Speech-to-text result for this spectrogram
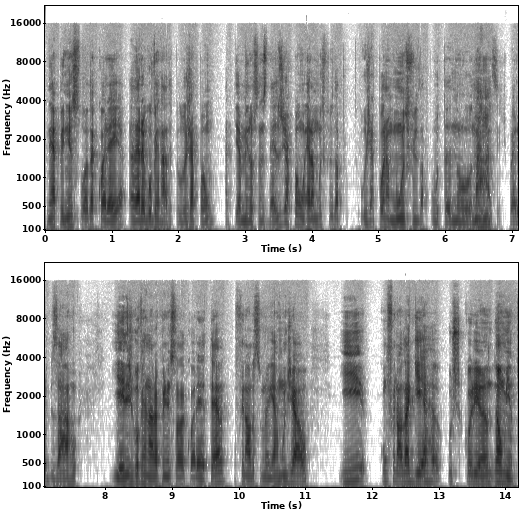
Né, a Península da Coreia, ela era governada pelo Japão até 1910. O Japão era muito filho da puta. O Japão era muito filho da puta no, na Uhum. Ásia. Tipo, era bizarro. E eles governaram a Península da Coreia até o final da Segunda Guerra Mundial. E com o final da guerra, os coreanos. Não, minto.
